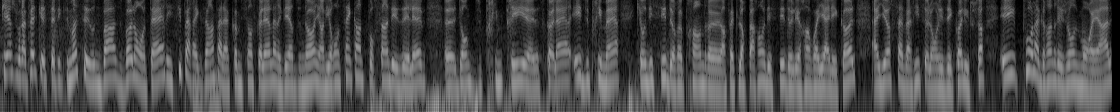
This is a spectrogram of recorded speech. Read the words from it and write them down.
Pierre, je vous rappelle que c'est effectivement c'est une base volontaire. Ici, par exemple, à la commission scolaire de la Rivière du Nord, il y a environ 50 des élèves euh, donc du pré-scolaire et du primaire qui ont décidé de reprendre. Euh, en fait, leurs parents ont décidé de les renvoyer à l'école. Ailleurs, ça varie selon les écoles et tout ça. Et pour la grande région de Montréal,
